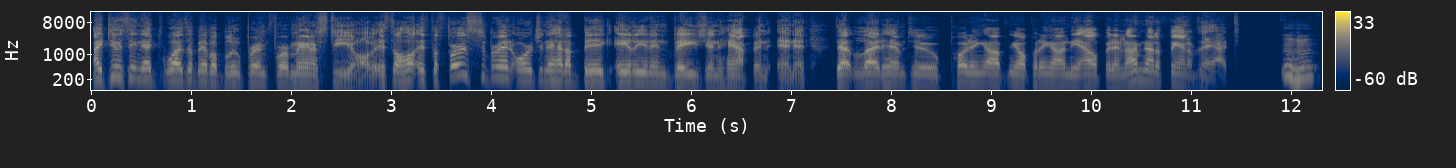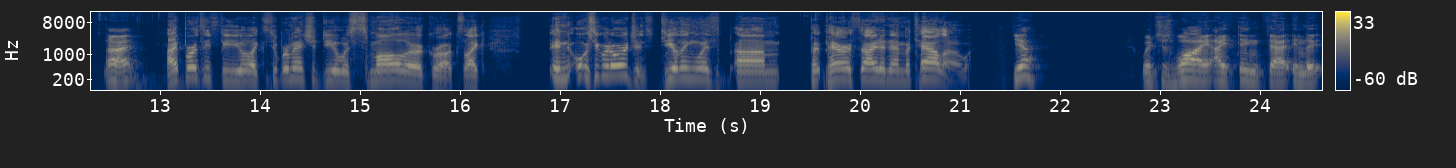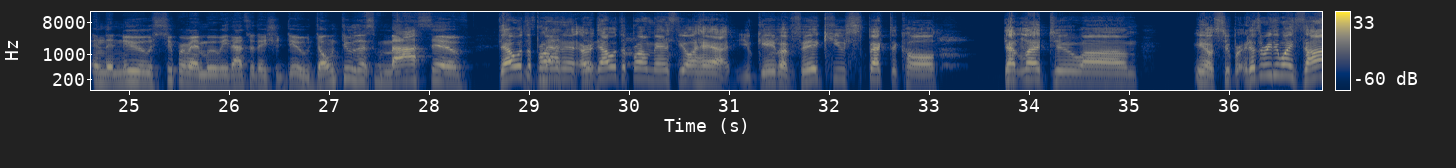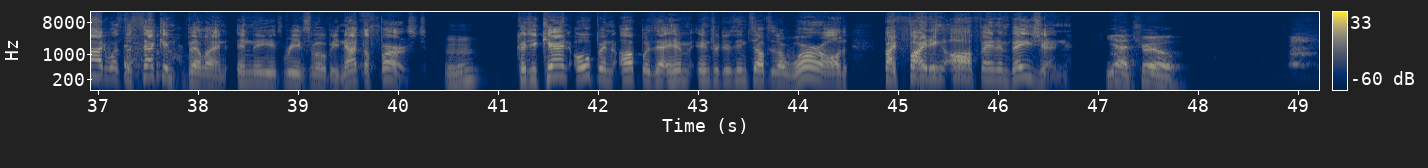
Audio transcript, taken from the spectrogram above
I do think that was a bit of a blueprint for Man of Steel. It's the whole it's the first Superman origin that had a big alien invasion happen in it that led him to putting up you know putting on the outfit, and I'm not a fan of that. Mm-hmm. all right, I personally feel like Superman should deal with smaller crooks, like in or Secret Origins, dealing with um Parasite and then Metallo. yeah. Which is why I think that in the in the new Superman movie, that's what they should do. Don't do this massive. That was the problem. That, or that was the problem Man of Steel had. You gave a big, huge spectacle that led to um, you know, super. There's a reason why Zod was the second villain in the Reeves movie, not the first. Mhm. Because you can't open up with that, him introducing himself to the world by fighting off an invasion. Yeah, true.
